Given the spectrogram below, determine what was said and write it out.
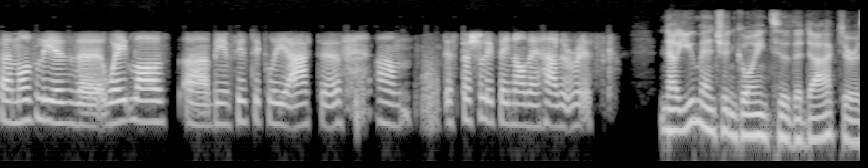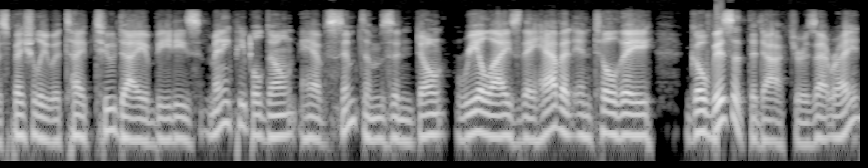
but mostly is the weight loss, uh, being physically active, um, especially if they know they have the risk. Now, you mentioned going to the doctor, especially with type 2 diabetes. Many people don't have symptoms and don't realize they have it until they go visit the doctor. Is that right?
